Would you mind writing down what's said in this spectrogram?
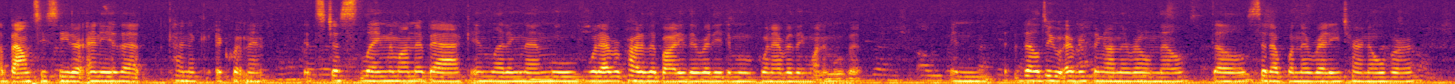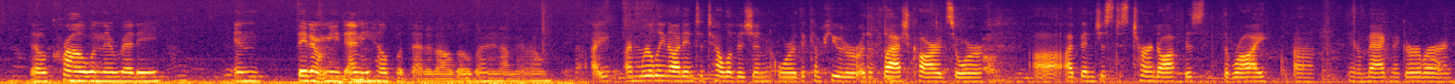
a bouncy seat, or any of that kind of equipment. It's just laying them on their back and letting them move whatever part of their body they're ready to move whenever they want to move it. And they'll do everything on their own. They'll they'll sit up when they're ready, turn over. They'll crawl when they're ready, and they don't need any help with that at all. They'll learn it on their own. I, I'm really not into television or the computer or the flashcards or uh, I've been just as turned off as the RIE, uh, you know, Magda Gerber and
